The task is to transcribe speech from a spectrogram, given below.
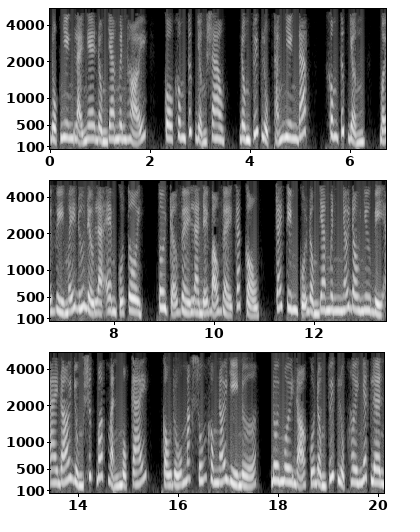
đột nhiên lại nghe đồng gia Minh hỏi, cô không tức giận sao, đồng tuyết lục thẳng nhiên đáp, không tức giận, bởi vì mấy đứa đều là em của tôi, tôi trở về là để bảo vệ các cậu, trái tim của đồng gia Minh nhói đau như bị ai đó dùng sức bóp mạnh một cái, cậu rũ mắt xuống không nói gì nữa, đôi môi đỏ của đồng tuyết lục hơi nhếch lên,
